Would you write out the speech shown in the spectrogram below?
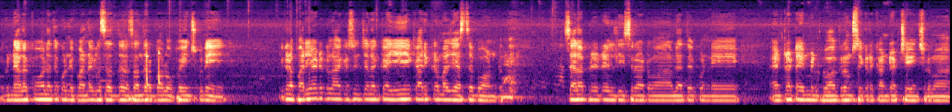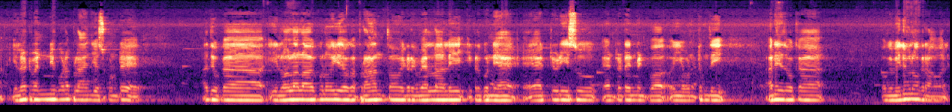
ఒక నెలకో లేదా కొన్ని పండుగల సంద- సందర్భాలు ఉపయోగించుకుని ఇక్కడ పర్యాటకులు ఆకర్షించాలంక ఏ ఏ కార్యక్రమాలు చేస్తే బాగుంటుంది. సెలబ్రిటీలు తీసుకురావడమా లేకపోతే కొన్ని ఎంటర్టైన్మెంట్ ప్రోగ్రామ్స్ ఇక్కడ కండక్ట్ చేయించడమా ఇలాంటివన్నీ కూడా ప్లాన్ చేసుకుంటే అది ఒక ఈ లోలలాకులు ఇది ఒక ప్రాంతం ఇక్కడికి వెళ్ళాలి ఇక్కడ కొన్ని యాక్టివిటీస్ ఎంటర్టైన్మెంట్ ఉంటుంది అనేది ఒక ఒక వెలుగులోకి రావాలి.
